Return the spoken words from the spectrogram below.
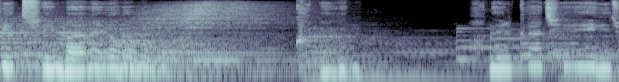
믿지 마요. 꿈은 오늘까지죠.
